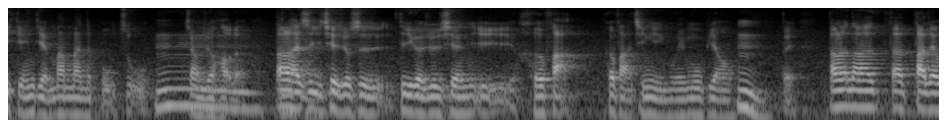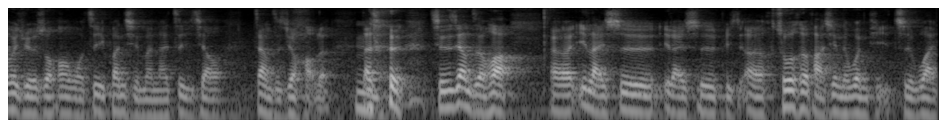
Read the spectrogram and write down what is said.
一点点慢慢的补足，嗯这样就好了。当然还是一切就是第一个就是先以合法合法经营为目标。嗯，对。当然，大大大家会觉得说，哦，我自己关起门来自己教，这样子就好了。但是 其实这样子的话，呃，一来是一来是比呃，除了合法性的问题之外，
